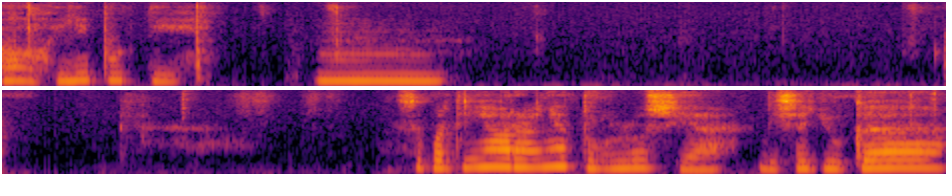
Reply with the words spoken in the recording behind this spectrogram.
oh ini putih Hmm, sepertinya orangnya tulus ya. Bisa juga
